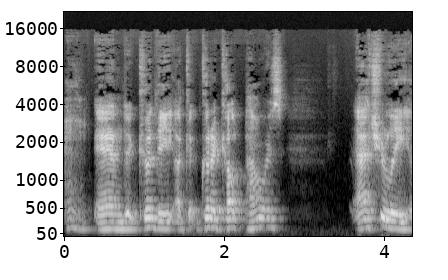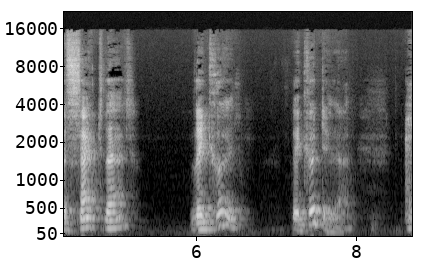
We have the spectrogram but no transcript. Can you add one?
And could the uh, could occult powers actually affect that? They could. They could do that.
